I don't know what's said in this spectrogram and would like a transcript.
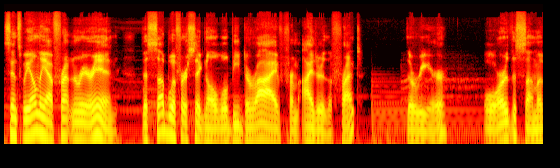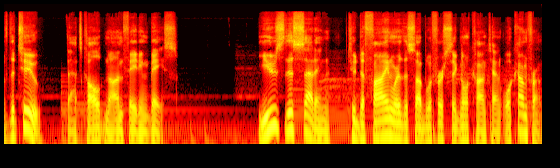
since we only have front and rear in, the subwoofer signal will be derived from either the front, the rear, or the sum of the two. That's called non-fading bass. Use this setting to define where the subwoofer signal content will come from.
